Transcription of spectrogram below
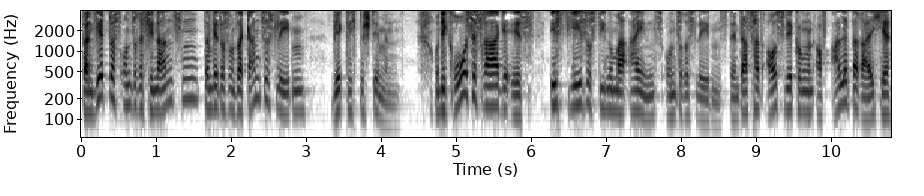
dann wird das unsere Finanzen, dann wird das unser ganzes Leben wirklich bestimmen. Und die große Frage ist, ist Jesus die Nummer eins unseres Lebens? Denn das hat Auswirkungen auf alle Bereiche,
